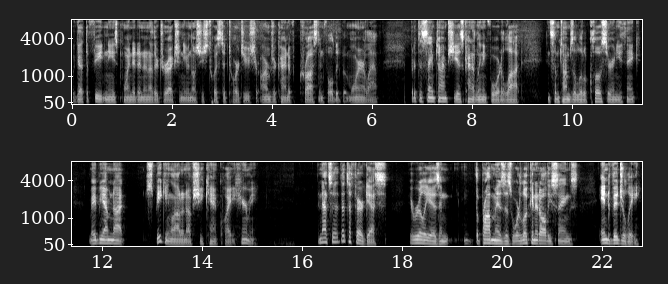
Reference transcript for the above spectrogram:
We got the feet and knees pointed in another direction, even though she's twisted towards you. Her arms are kind of crossed and folded, but more in her lap. But at the same time, she is kind of leaning forward a lot and sometimes a little closer. And you think, maybe I'm not speaking loud enough. She can't quite hear me. And that's a that's a fair guess. It really is. And the problem is, is we're looking at all these things individually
